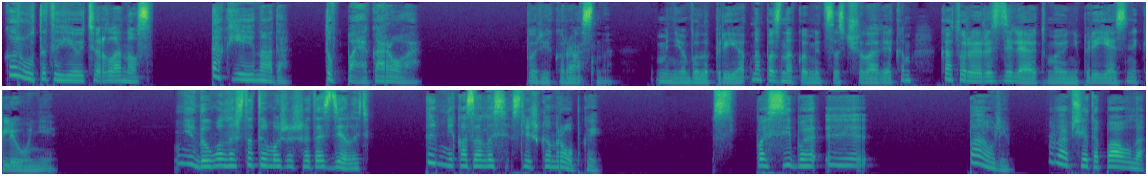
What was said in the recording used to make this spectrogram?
«Круто ты ей утерла нос. Так ей надо, тупая корова». «Прекрасно. Мне было приятно познакомиться с человеком, который разделяет мою неприязнь к Леонии». «Не думала, что ты можешь это сделать. Ты мне казалась слишком робкой». «Спасибо, э... Паули. Вообще-то Паула,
